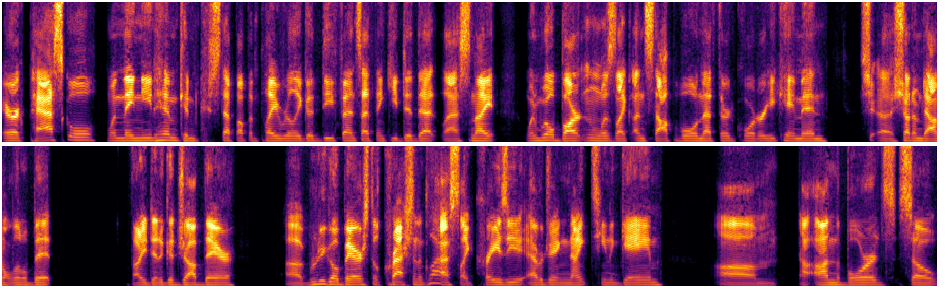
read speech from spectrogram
Eric Paschall, when they need him, can step up and play really good defense. I think he did that last night when Will Barton was like unstoppable in that third quarter. He came in, sh- uh, shut him down a little bit. Thought he did a good job there. Uh, Rudy Gobert still crashing the glass like crazy, averaging 19 a game um, on the boards. So,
